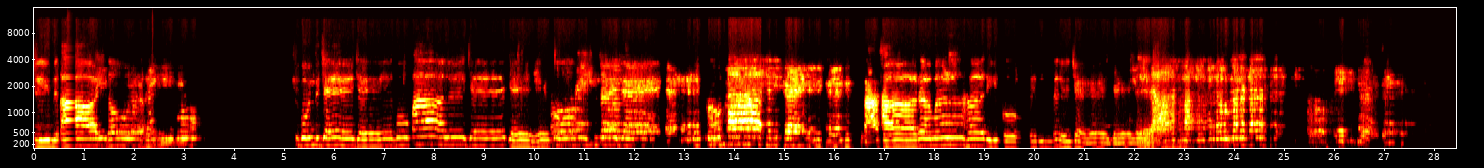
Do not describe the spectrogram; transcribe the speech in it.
श्री निताय गौर श्री गोविंद जय जय गोपाल, जय जय गोविंद। जय गोपाल जय जय। रमण हरि गोविंद जय जय।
